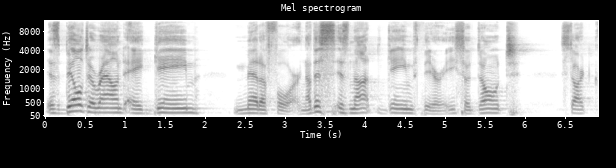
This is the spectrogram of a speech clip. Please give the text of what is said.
is built around a game metaphor. Now, this is not game theory, so don't start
